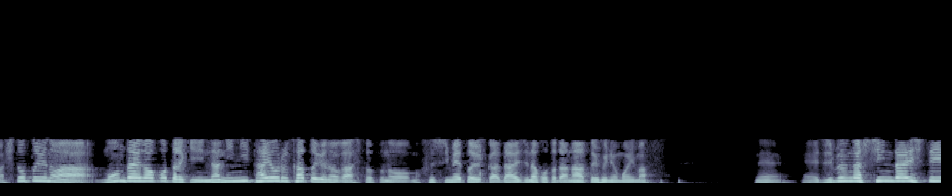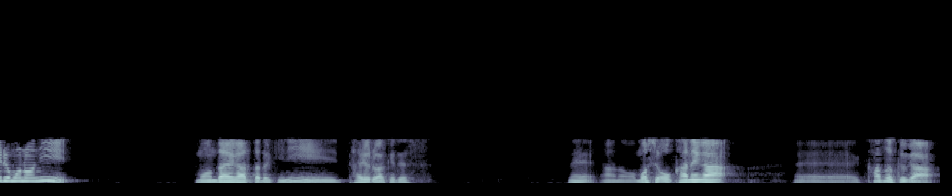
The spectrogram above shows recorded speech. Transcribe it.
ま人というのは問題が起こったときに何に頼るかというのが一つの節目というか大事なことだなというふうに思います。ねえ自分が信頼しているものに問題があったときに頼るわけです。ね、あの、もしお金が、えー、家族が、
